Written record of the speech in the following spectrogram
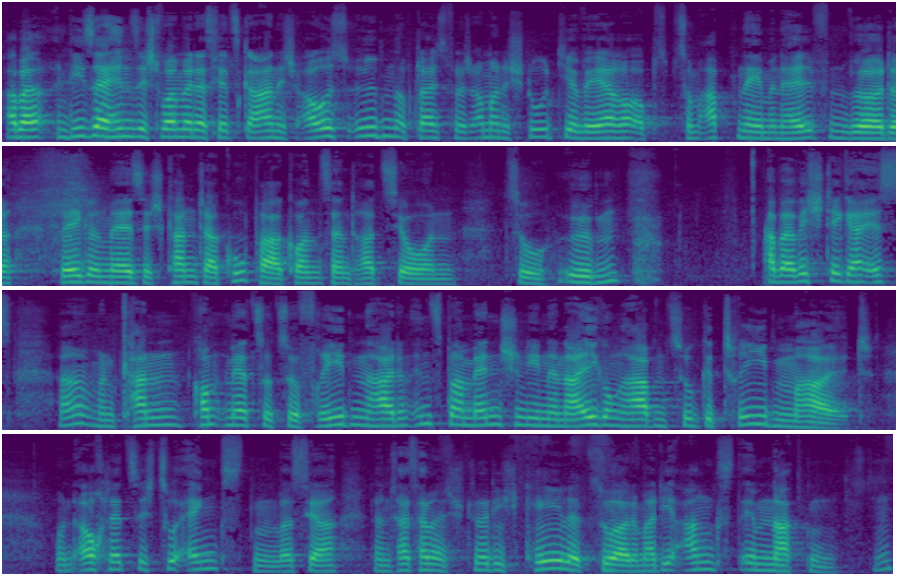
Aber in dieser Hinsicht wollen wir das jetzt gar nicht ausüben, obgleich es vielleicht auch mal eine Studie wäre, ob es zum Abnehmen helfen würde, regelmäßig Kanta-Kupa-Konzentration zu üben. Aber wichtiger ist, man kann, kommt mehr zur Zufriedenheit und insbesondere Menschen, die eine Neigung haben zu Getriebenheit und auch letztlich zu Ängsten, was ja, dann heißt es, stört die Kehle zu oder mal die Angst im Nacken. Hm?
